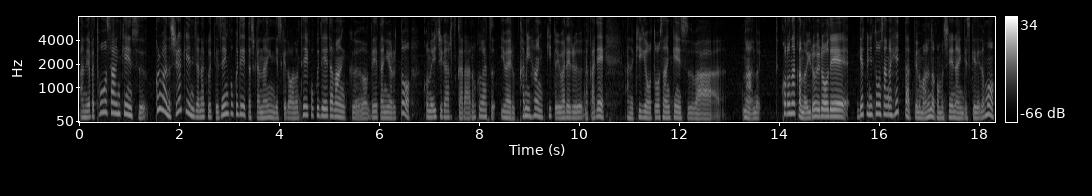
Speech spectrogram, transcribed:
あのやっぱり倒産件数これはあの滋賀県じゃなくて全国データしかないんですけどあの帝国データバンクのデータによるとこの1月から6月いわゆる上半期と言われる中であの企業倒産件数は、まあ、あのコロナ禍のいろいろで逆に倒産が減ったっていうのもあるのかもしれないんですけれども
